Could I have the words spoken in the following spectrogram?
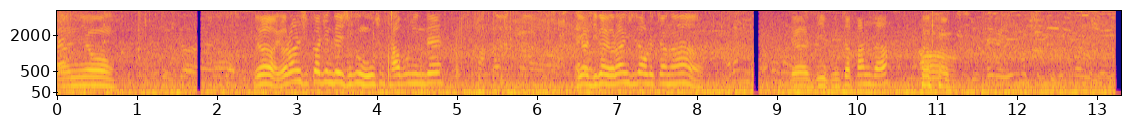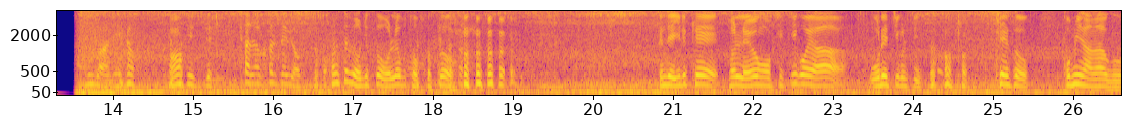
안녕. 야, 11시까지인데 지금 54분인데? 야, 네가 11시라고 그랬잖아. 야, 네 문자 깐다. 그런 거 아니에요? 어? 이제 촬영 컨셉이 없어. 컨셉이 어딨어? 원래부터 없었어. 근데 이렇게 별 내용 없이 찍어야 오래 찍을 수 있어. 계속 고민 안 하고.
